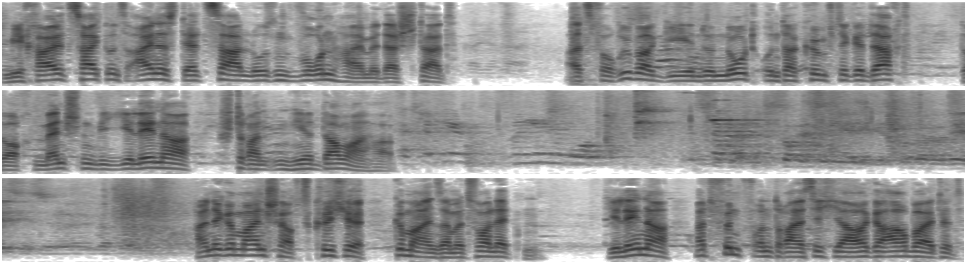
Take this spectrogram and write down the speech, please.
Michael zeigt uns eines der zahllosen Wohnheime der Stadt als vorübergehende Notunterkünfte gedacht, doch Menschen wie Jelena stranden hier dauerhaft. Eine Gemeinschaftsküche, gemeinsame Toiletten. Jelena hat 35 Jahre gearbeitet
